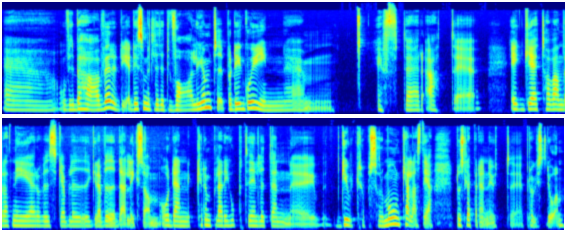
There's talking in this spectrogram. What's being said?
Eh, och vi behöver det. Det är som ett litet valium typ. Och det går ju in ehm, efter att eh, ägget har vandrat ner och vi ska bli gravida. Liksom. Och den krumplar ihop till en liten eh, gulkroppshormon kallas det. Då släpper den ut eh, progesteron.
